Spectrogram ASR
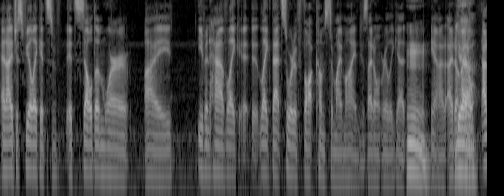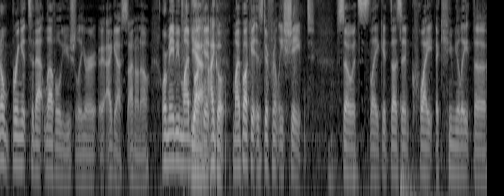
and I just feel like it's it's seldom where I even have like uh, like that sort of thought comes to my mind because I don't really get yeah I, I don't I Mm. Don't I don't bring it to that level usually or uh, I guess I don't know or maybe my bucket Yeah, I go- my bucket is differently shaped so it's like it doesn't quite accumulate the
